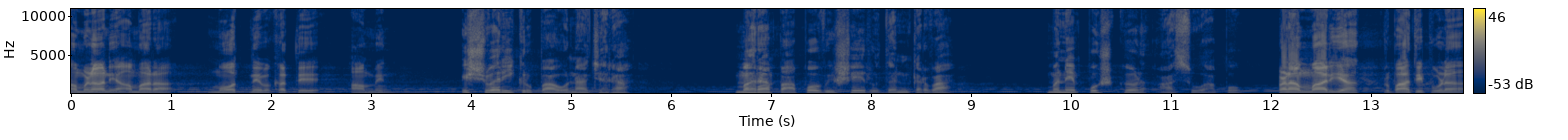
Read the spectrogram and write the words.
હમણાં ને અમારા મોતને વખતે આમીન. ઈશ્વરી કૃપાઓના જરા મારા પાપો વિશે રુદન કરવા. મને પુષ્કળ આંસુ આપો. પ્રણામ મારિયા કૃપાથી પૂર્ણ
